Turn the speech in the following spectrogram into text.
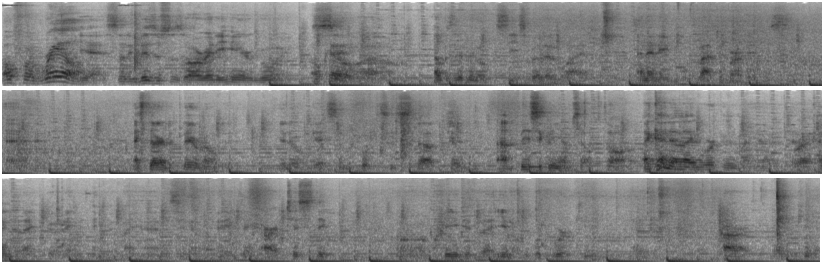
Oh, for real? Yeah. So the business was already here going. Okay. So um, I was living overseas for a little while, and then I moved back to Barbados, and I started to play around with it. You know, get some books and stuff. And, and basically, I'm self-taught. I kind of like working with my hands. and Right. I kind of like doing anything with my hands. You know, anything artistic or creative, like you know, woodworking, uh, art. Like, you know,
